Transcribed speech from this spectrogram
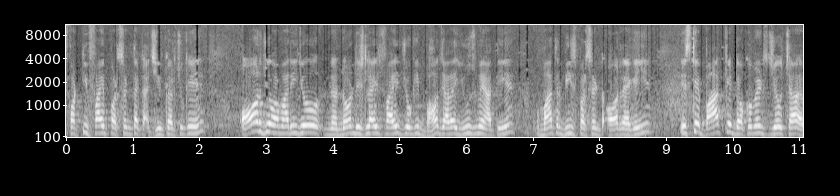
45 परसेंट तक अचीव कर चुके हैं। और जो हमारी जो नॉन डिजिटलाइज फ़ाइल जो कि बहुत ज़्यादा यूज़ में आती हैं वो मात्र 20 परसेंट और रह गई हैं। इसके बाद के डॉक्यूमेंट्स जो चा,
